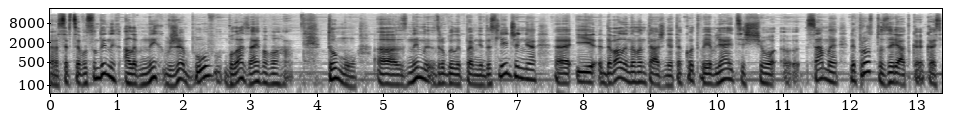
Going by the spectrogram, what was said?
серцево-судинних, але в них вже був, була зайва вага. Тому е, з ними зробили певні дослідження е, і давали навантаження. Так от виявляється, що е, саме не просто зарядка якась,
